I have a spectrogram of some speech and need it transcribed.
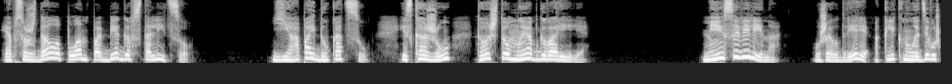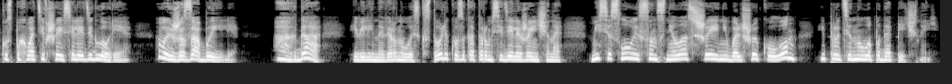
и обсуждала план побега в столицу. «Я пойду к отцу и скажу то, что мы обговорили». «Мисс Эвелина!» — уже у двери окликнула девушку спохватившаяся леди Глория. «Вы же забыли!» «Ах, да!» — Эвелина вернулась к столику, за которым сидели женщины. Миссис Луисон сняла с шеи небольшой кулон и протянула подопечной.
